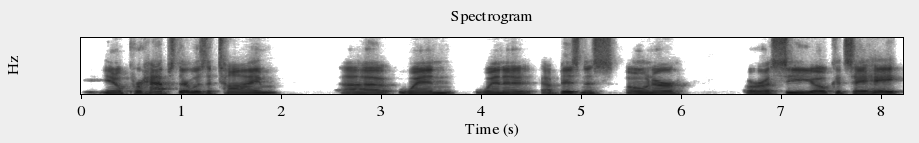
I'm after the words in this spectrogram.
You know, perhaps there was a time uh, when when a, a business owner or a CEO could say, "Hey,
